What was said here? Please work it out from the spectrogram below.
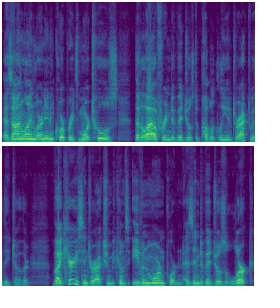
As online learning incorporates more tools that allow for individuals to publicly interact with each other, vicarious interaction becomes even more important as individuals lurk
